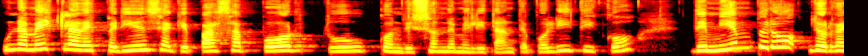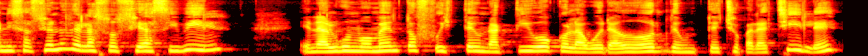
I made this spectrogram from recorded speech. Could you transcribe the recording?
una mezcla de experiencia que pasa por tu condición de militante político, de miembro de organizaciones de la sociedad civil. En algún momento fuiste un activo colaborador de Un Techo para Chile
